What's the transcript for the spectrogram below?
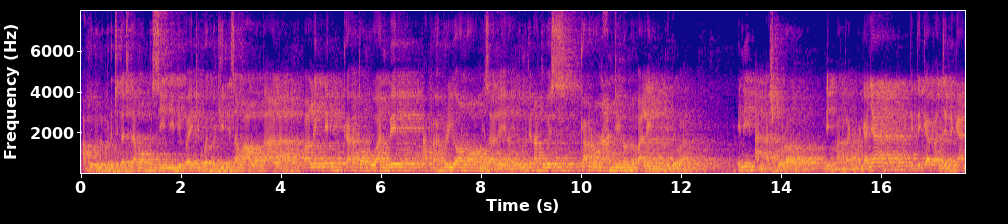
Aku dulu bercita-cita mau ke sini, tiba-tiba dibuat begini sama Allah Taala. Paling nih gak tongguan be Abah Priyono misalnya ya. Itu mungkin aku wis gak ronandi nono paling gitu pak. Ini an ashkura nikmatak. Makanya ketika panjenengan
